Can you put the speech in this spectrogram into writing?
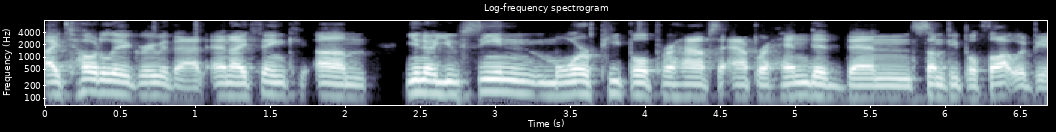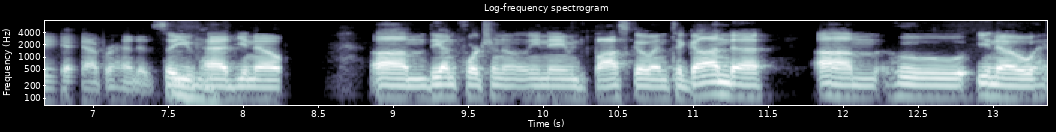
I totally agree with that. And I think, um, you know, you've seen more people perhaps apprehended than some people thought would be apprehended. So you've mm-hmm. had, you know, um, the unfortunately named Bosco Ntaganda, um, who you know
